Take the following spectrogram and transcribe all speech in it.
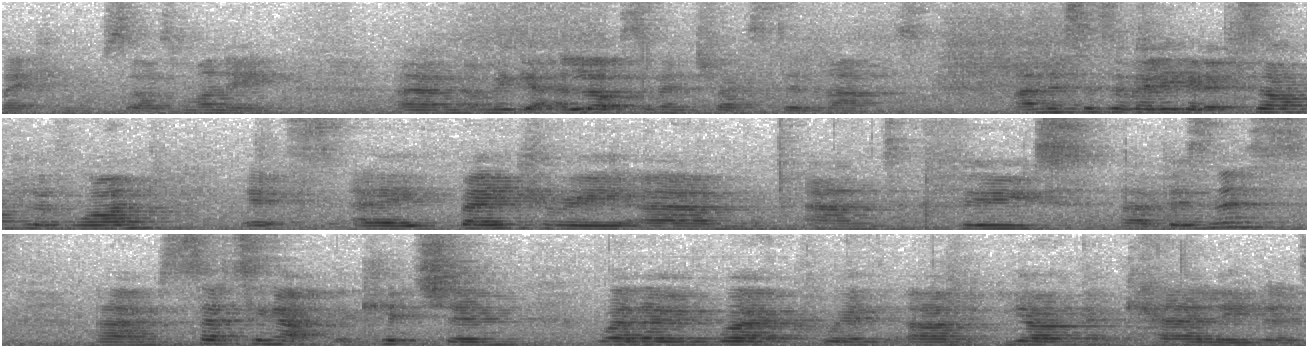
making themselves money. Um, and we get lots of interest in that. And this is a really good example of one. It's a bakery um, and food uh, business, um, setting up a kitchen where they would work with um, young care leavers,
